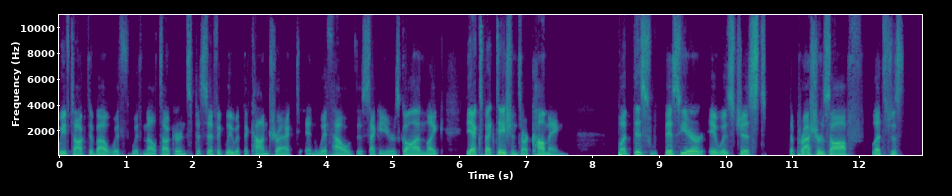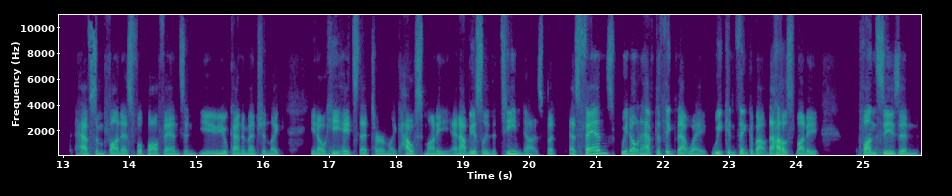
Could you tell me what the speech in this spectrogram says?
we've talked about with with Mel Tucker and specifically with the contract and with how the second year is gone like the expectations are coming but this this year it was just the pressure's off. Let's just have some fun as football fans. And you you kind of mentioned like you know he hates that term like house money. And obviously the team does but as fans we don't have to think that way. We can think about the house money fun season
